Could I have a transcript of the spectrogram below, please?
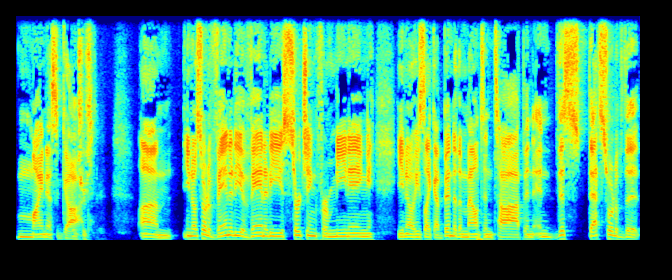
minus God. Um, you know, sort of vanity of vanities, searching for meaning. You know, he's like, I've been to the mountaintop and, and this, that's sort of the,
